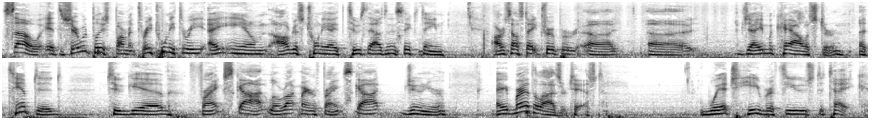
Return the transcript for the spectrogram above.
so at the Sherwood Police Department, 3:23 a.m., August 28th, 2016, Arkansas State Trooper uh, uh, Jay McAllister attempted to give Frank Scott, Little Rock Mayor Frank Scott Jr., a breathalyzer test, which he refused to take.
